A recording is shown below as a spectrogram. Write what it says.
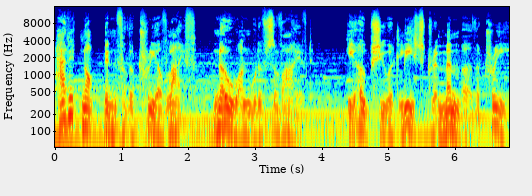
Had it not been for the Tree of Life, no one would have survived. He hopes you at least remember the tree.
